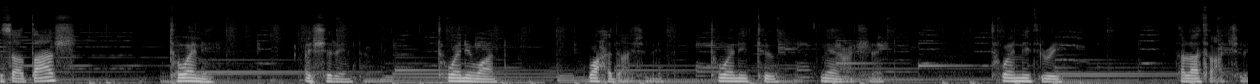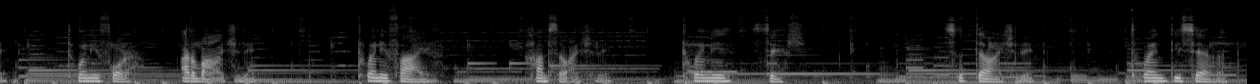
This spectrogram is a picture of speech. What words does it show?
19 20 20 21 21 22 22 23 23 24 24 25 25 26 26 27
